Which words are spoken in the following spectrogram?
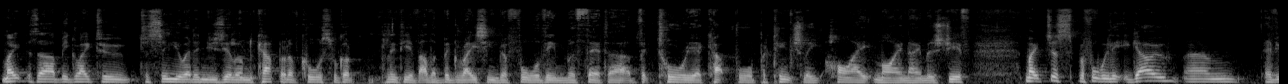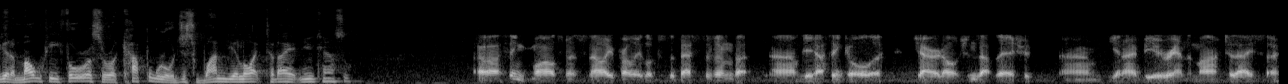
Mate, it'd uh, be great to, to see you at a New Zealand Cup, but of course we've got plenty of other big racing before then with that uh, Victoria Cup for potentially high. My name is Jeff. Mate, just before we let you go, um, have you got a multi for us or a couple or just one you like today at Newcastle? Uh, I think my ultimate Snowy probably looks the best of them, but um, yeah, I think all the Jared Alchins up there should, um, you know, be around the mark today. So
